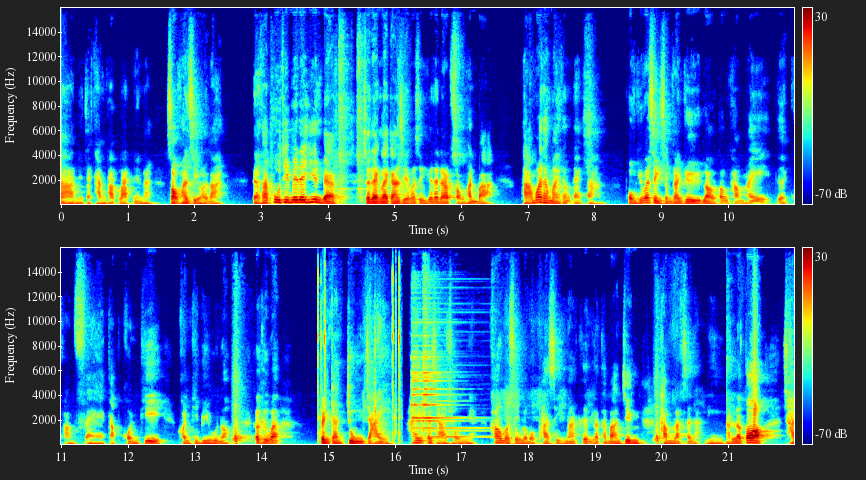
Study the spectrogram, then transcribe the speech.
การเนี่ยจากทางภาครัฐเนี่ยนะ2,400 บาท แต่ถ้าผู้ที่ไม่ได้ยื่นแบบแสดงรายการเสียภาษีก็จะได้รับ 2,000 บาท ถามว่าทำไมต้องแตกต่าง ผมคิดว่าสิ่งสำคัญคือเราต้องทำให้เกิดความแฟร์กับคนที่ contribu เนาะก็คือว่าเป็นการจูงใจให้ประชาชนเนี่ย เข้ามาสู่ระบบภาษีมากขึ้น รัฐบาลจึงทำลักษณะนี้ แล้วก็ใช้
